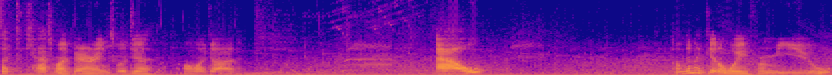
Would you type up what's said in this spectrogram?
sec to catch my bearings, would you? Oh my god. Ow! I'm gonna get away from you.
